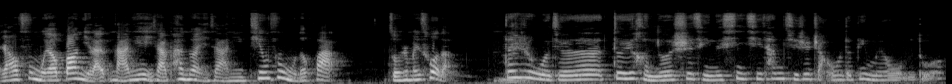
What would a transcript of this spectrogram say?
然后父母要帮你来拿捏一下，判断一下，你听父母的话。总是没错的，但是我觉得对于很多事情的信息，他们其实掌握的并没有我们多。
